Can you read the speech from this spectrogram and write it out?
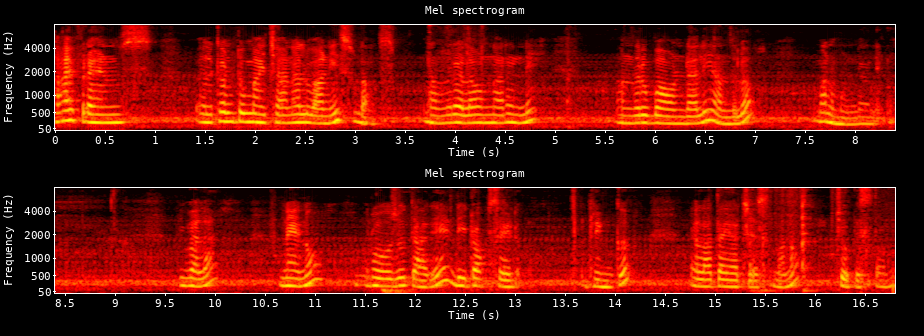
Hi friends welcome to my channel Vani's vlogs అందరూ ఎలా ఉన్నారండి? అందరూ బాగుండాలి అందులో మనం ఉండాలి. ఇవాళ నేను రోజు తాగే డిటాక్సైడ్ డ్రింక్ ఎలా తయారు చేస్తున్నానో చూపిస్తాను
